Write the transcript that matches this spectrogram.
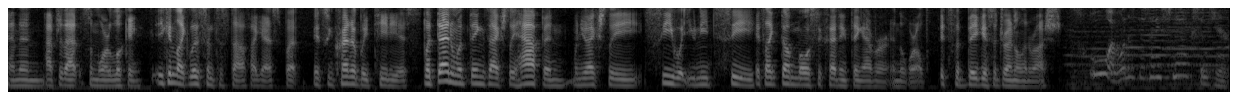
And then after that, some more looking. You can like listen to stuff, I guess, but it's incredibly tedious. But then when things actually happen, when you actually see what you need to see, it's like the most exciting thing ever in the world. It's the biggest adrenaline rush. Ooh, I wonder if there's any snacks in here.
